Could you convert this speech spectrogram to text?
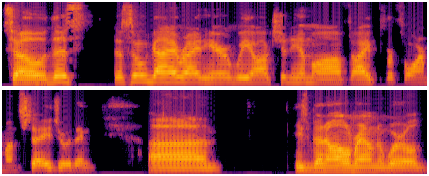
So this this little guy right here, we auctioned him off. I perform on stage with him. Um, he's been all around the world.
